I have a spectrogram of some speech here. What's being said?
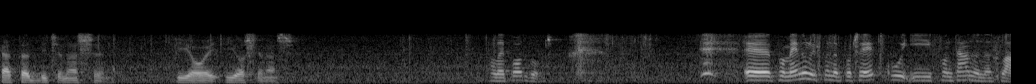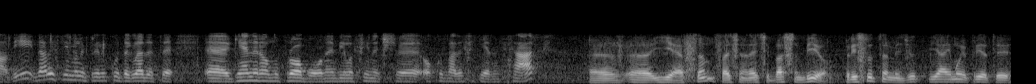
kad tad bit će naše i, ovaj, i još je naše. Lepo odgovor. E, pomenuli smo na početku i fontanu na Slaviji. Da li ste imali priliku da gledate e, generalnu probu? Ona je bila sinoć e, oko 21 sat. Jesam, sad ću vam reći, baš sam bio prisutan, međutim, ja i moj prijatelj,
